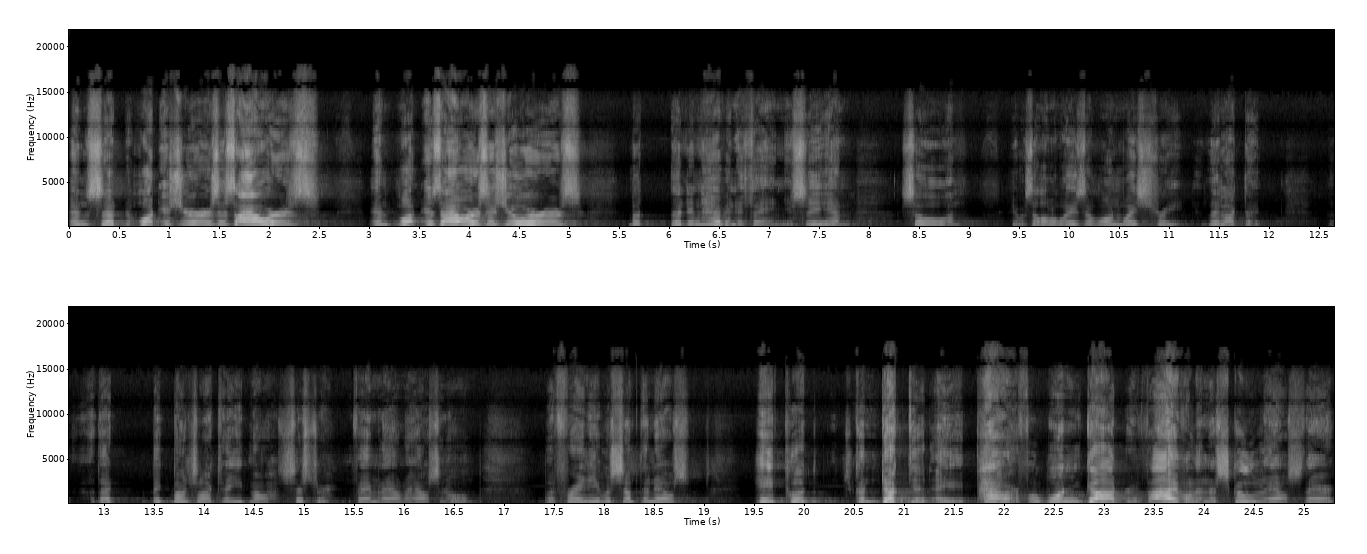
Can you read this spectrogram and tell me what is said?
and said, What is yours is ours, and what is ours is yours. But they didn't have anything, you see, and so um, it was always a one way street. They like to, that big bunch like to eat my sister, family out of the house and home. But friend, he was something else. He put conducted a powerful one God revival in a schoolhouse there.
